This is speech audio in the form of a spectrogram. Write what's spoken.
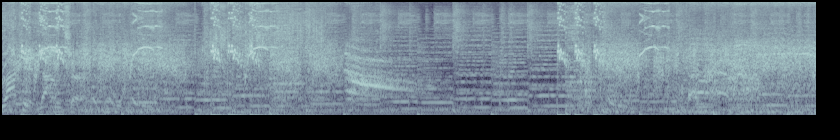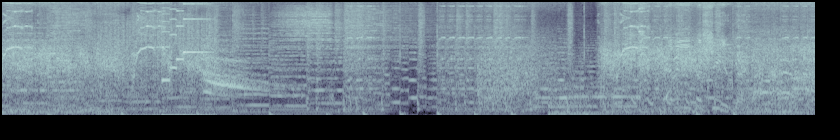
Rocket launcher. Heavy machine gun.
